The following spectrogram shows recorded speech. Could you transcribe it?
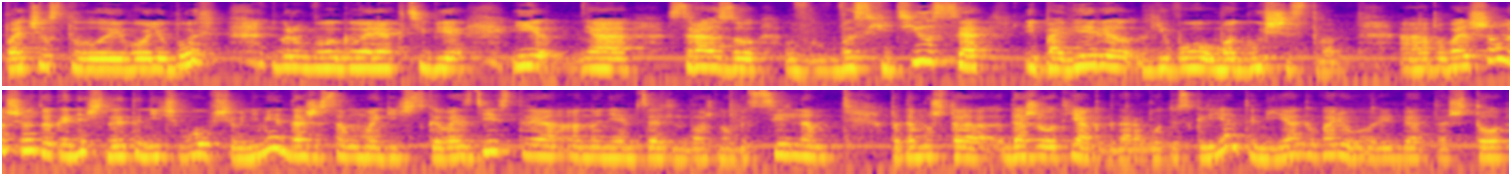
почувствовал его любовь, грубо говоря, к тебе, и и сразу восхитился и поверил в его могущество. А по большому счету, конечно, это ничего общего не имеет. Даже само магическое воздействие, оно не обязательно должно быть сильным, потому что даже вот я, когда работаю с клиентами, я говорю, ребята, что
